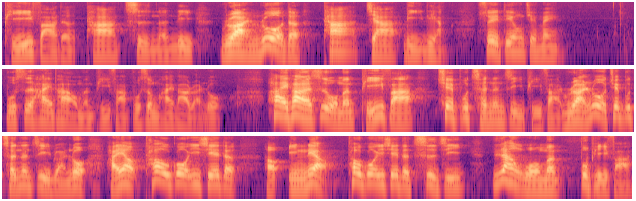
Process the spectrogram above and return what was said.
疲乏的他赐能力，软弱的。”他加力量，所以弟兄姐妹，不是害怕我们疲乏，不是我们害怕软弱，害怕的是我们疲乏却不承认自己疲乏，软弱却不承认自己软弱，还要透过一些的好饮料，透过一些的刺激，让我们不疲乏，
